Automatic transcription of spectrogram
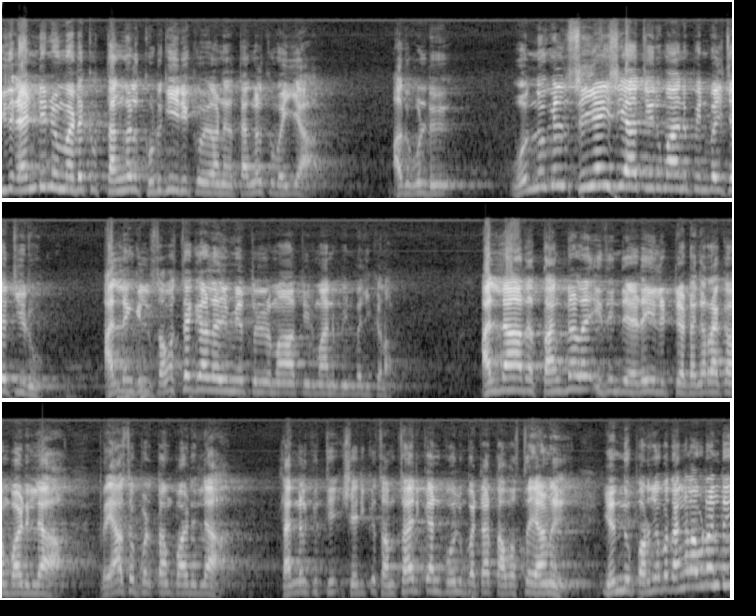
ഇത് രണ്ടിനും ഇടയ്ക്ക് തങ്ങൾ കുടുങ്ങിയിരിക്കുകയാണ് തങ്ങൾക്ക് വയ്യ. അതുകൊണ്ട് ഒന്നുകിൽ സി ഐ സി ആ തീരുമാനം പിൻവലിച്ചേ തീരൂ. അല്ലെങ്കിൽ സമസ്ത കേരള ജമിയത്തുലും ആ തീരുമാനം പിൻവലിക്കണം. അല്ലാതെ തങ്ങളെ ഇതിന്റെ ഇടയിലിട്ട് ഇടങ്ങറാക്കാൻ പാടില്ല പ്രയാസപ്പെടുത്താൻ പാടില്ല. തങ്ങൾക്ക് ശരിക്കും സംസാരിക്കാൻ പോലും പറ്റാത്ത അവസ്ഥയാണ് എന്ന് പറഞ്ഞപ്പോൾ തങ്ങൾ അവിടെ ഉണ്ട്.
